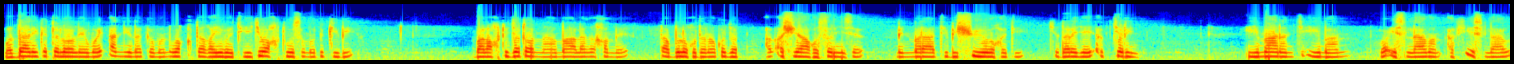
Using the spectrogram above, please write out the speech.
wa dalika te loolee mooy andi naka man waqta xaybati ci waxtu sama tukki bi balaxtu jotoon naa maa la nga xam ne tabluxu dana ko jot al asiyaaxu sëriñ sa min maraati bi suyooxati ci darajey ak cëriñ imaanan ci imaan wa islaaman ak ci islaam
